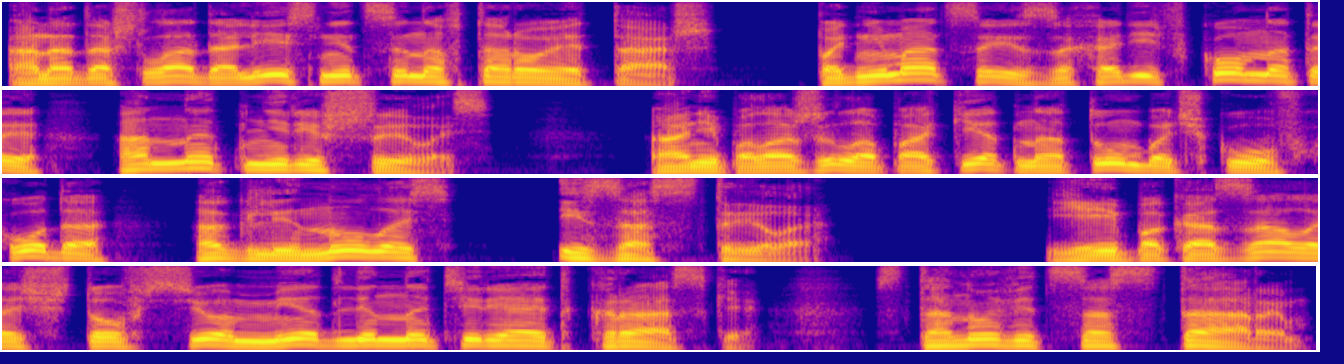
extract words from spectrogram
Она дошла до лестницы на второй этаж. Подниматься и заходить в комнаты Аннет не решилась. Ани положила пакет на тумбочку у входа, оглянулась и застыла. Ей показалось, что все медленно теряет краски, становится старым,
